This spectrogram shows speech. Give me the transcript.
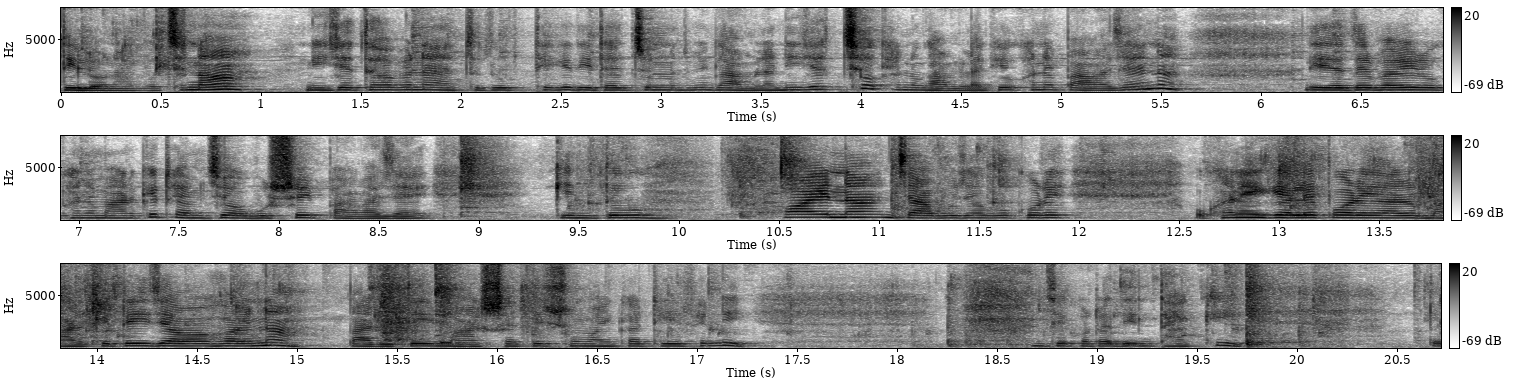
দিল না। বলছে, না নিয়ে যেতে হবে না? এত দূর থেকে দিদার জন্য তুমি গামলা নিয়ে যাচ্ছ কেন? গামলা কি ওখানে পাওয়া যায় না? দিদাদের বাড়ির ওখানে মার্কেটে আমি বলছি, অবশ্যই পাওয়া যায়। কিন্তু হয় না যাব যাব করে। ওখানে গেলে পরে আর মার্কেটেই যাওয়া হয় না। বাড়িতেই মার সাথে সময় কাটিয়ে ফেলি। যে কটা দিন থাকি। তো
